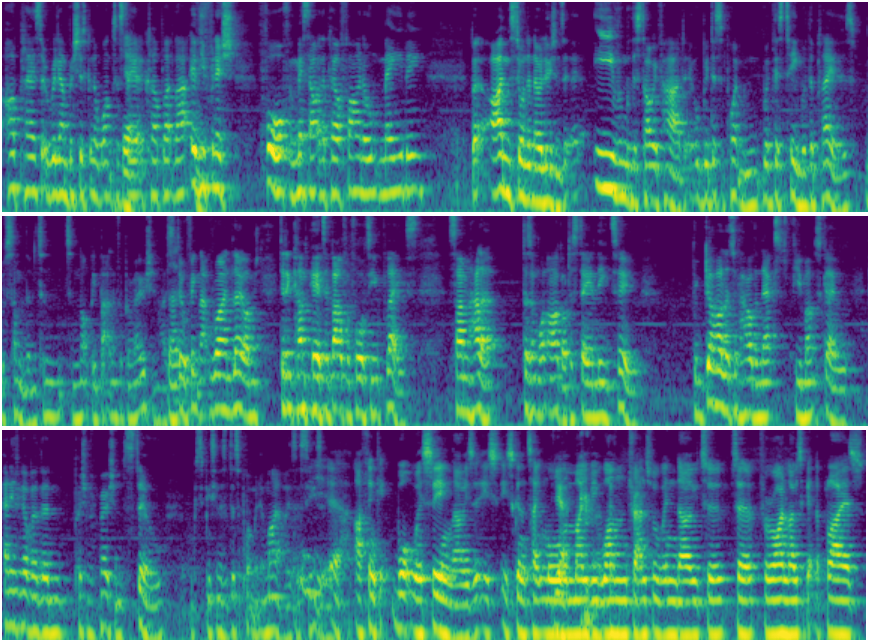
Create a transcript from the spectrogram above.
are players that are really ambitious going to want to stay Yeah. at a club like that? If you finish fourth and miss out in the playoff final, maybe. But I'm still under no illusions. Even with the start we've had, it will be disappointment with this team, with the players, with some of them, to, to not be battling for promotion. I That- still think that Ryan Lowe um, didn't come here to battle for 14th place. Simon Hallett doesn't want Argyle to stay in League Two. Regardless of how the next few months go, anything other than pushing for promotion still be seen as a disappointment in my eyes this season. Yeah, I think it, what we're seeing though is it's, it's going to take more Yeah. than maybe one transfer window to, to for Ryan Lowe to get the players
